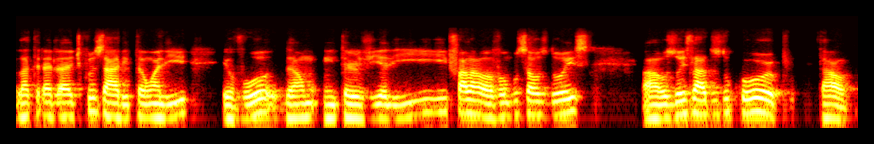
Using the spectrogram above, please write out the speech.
lateralidade cruzada. Então ali eu vou dar um, intervir ali e falar, ó, vamos usar os dois, ah, os dois lados do corpo, tal.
